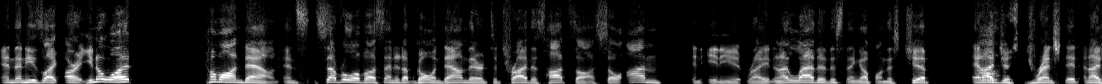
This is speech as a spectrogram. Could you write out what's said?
And then he's like, "All right, you know what? come on down. And s- several of us ended up going down there to try this hot sauce. So I'm an idiot, right? And I lathered this thing up on this chip and I Oh. just drenched it and I,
